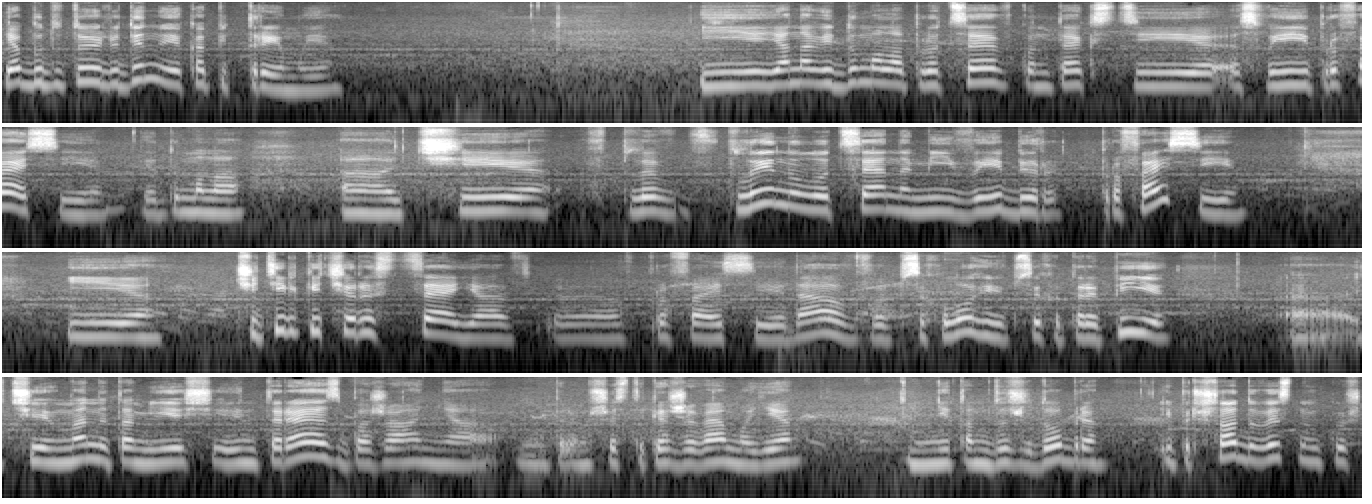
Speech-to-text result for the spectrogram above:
Я буду тою людиною, яка підтримує. І я навіть думала про це в контексті своєї професії. Я думала, е, чи вплинуло це на мій вибір професії. І чи тільки через це я е, в професії, да, в психології, в психотерапії, е, чи в мене там є ще інтерес, бажання, ну, прям щось таке живе моє, мені там дуже добре. І прийшла до висновку, що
